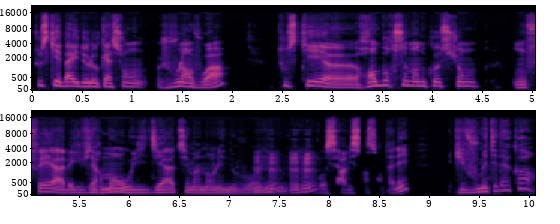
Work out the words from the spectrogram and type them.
tout ce qui est bail de location, je vous l'envoie. Tout ce qui est euh, remboursement de caution, on fait avec Virement ou Lydia, tu sais, maintenant les nouveaux, mmh mmh nouveaux services instantanés. Et puis vous vous mettez d'accord.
